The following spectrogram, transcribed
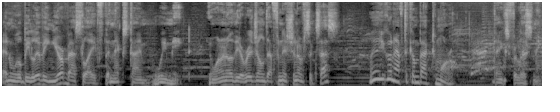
and will be living your best life the next time we meet. You want to know the original definition of success? Well, you're going to have to come back tomorrow. Thanks for listening.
